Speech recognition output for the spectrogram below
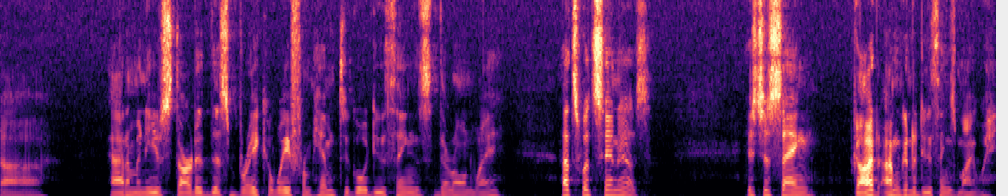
uh, Adam and Eve started this break away from Him to go do things their own way. That's what sin is. It's just saying, God, I'm going to do things my way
